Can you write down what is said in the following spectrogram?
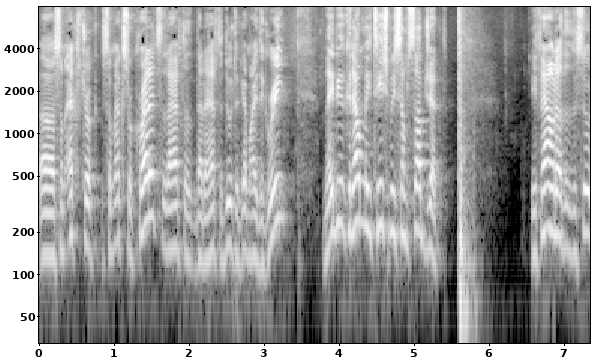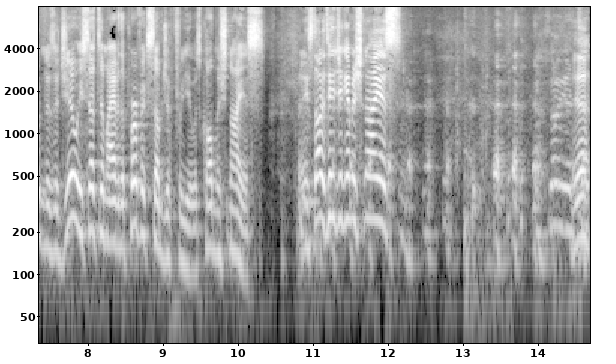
uh, some extra some extra credits that I have to that I have to do to get my degree. Maybe you could help me teach me some subject. He found out that the student is a Jew. He said to him, I have the perfect subject for you. It's called Mishnayos. And he started teaching him Mishnayos. Yeah.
